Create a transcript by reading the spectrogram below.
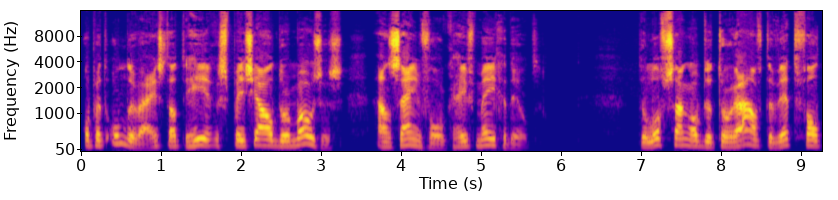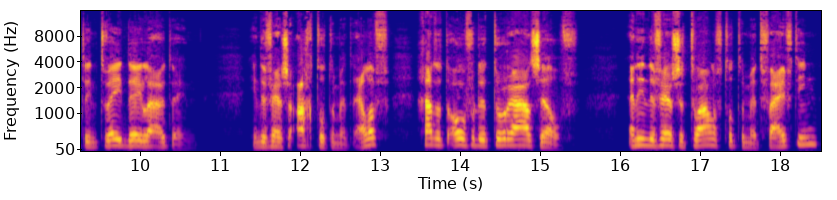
op het onderwijs dat de Heer speciaal door Mozes aan zijn volk heeft meegedeeld. De lofzang op de Torah of de wet valt in twee delen uiteen. In de versen 8 tot en met 11 gaat het over de Torah zelf, en in de versen 12 tot en met 15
